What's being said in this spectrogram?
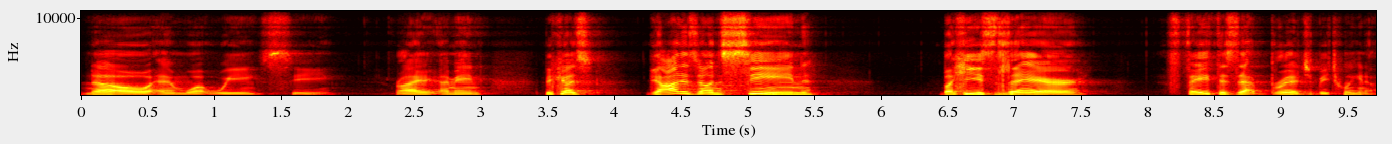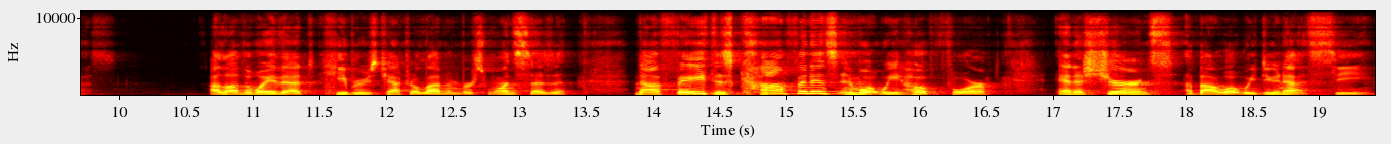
know and what we see, right? I mean, because God is unseen, but He's there. Faith is that bridge between us. I love the way that Hebrews chapter 11, verse 1 says it. Now, faith is confidence in what we hope for and assurance about what we do not see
